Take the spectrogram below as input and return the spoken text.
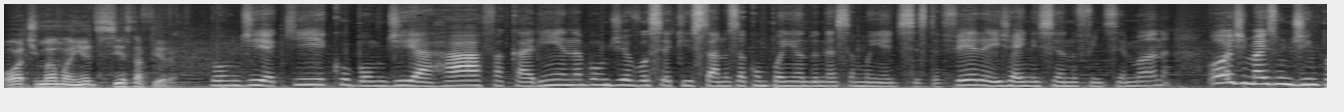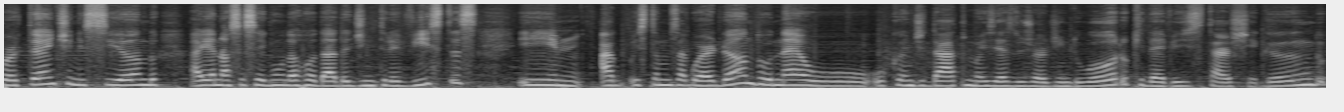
Ótima manhã de sexta-feira. Bom dia, Kiko. Bom dia, Rafa, Karina. Bom dia você que está nos acompanhando nessa manhã de sexta-feira e já iniciando o fim de semana. Hoje mais um dia importante, iniciando aí a nossa segunda rodada de entrevistas e a, estamos aguardando, né, o, o candidato Moisés do Jardim do Ouro, que deve estar chegando.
